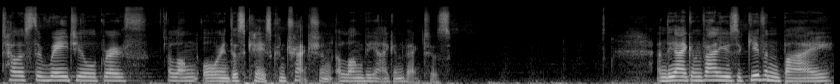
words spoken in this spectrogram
tell us the radial growth along, or in this case, contraction along the eigenvectors. And the eigenvalues are given by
